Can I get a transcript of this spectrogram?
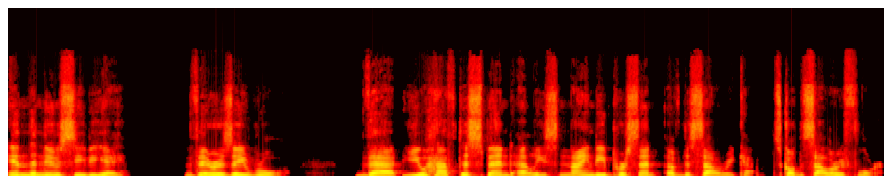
in the new CBA, there is a rule that you have to spend at least 90% of the salary cap. It's called the salary floor.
